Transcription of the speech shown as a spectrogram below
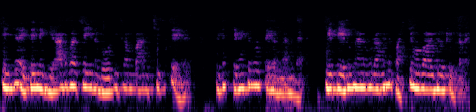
ඒ නිසා එතෙන් ගියාට පස්සේ ඉන බෝධි සම්භාර චිත්තය පිට කෙනෙකුට තේරුම් ගන්න බෑ. මේ තේරුම් ගන්න පුළුවන් පස්චිම භාගයට විතරයි.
